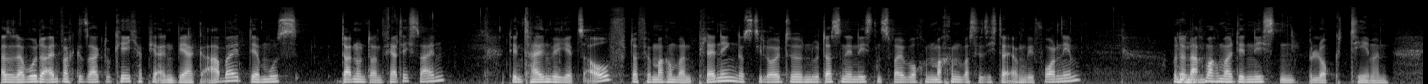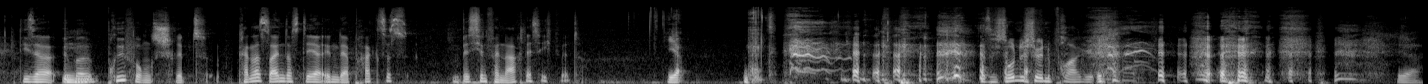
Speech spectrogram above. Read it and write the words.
Also da wurde einfach gesagt, okay, ich habe hier einen Berg Arbeit, der muss dann und dann fertig sein. Den teilen wir jetzt auf. Dafür machen wir ein Planning, dass die Leute nur das in den nächsten zwei Wochen machen, was sie sich da irgendwie vornehmen. Und danach mhm. machen wir halt den nächsten Block Themen. Dieser mhm. Überprüfungsschritt, kann das sein, dass der in der Praxis ein bisschen vernachlässigt wird? Ja. das ist schon eine schöne Frage. ja.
